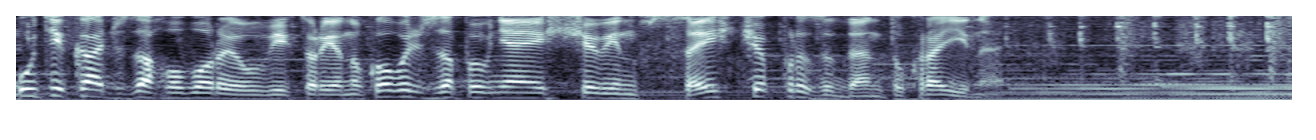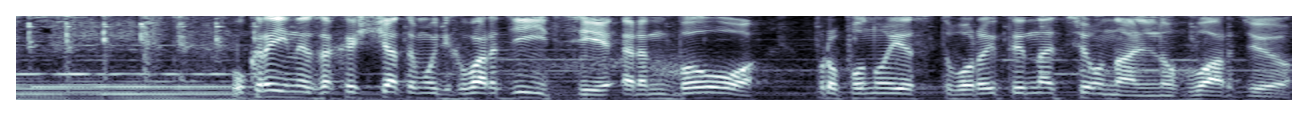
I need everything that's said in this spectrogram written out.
Утікач заговорив. Віктор Янукович запевняє, що він все ще президент України. України захищатимуть гвардійці. РНБО пропонує створити національну гвардію.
